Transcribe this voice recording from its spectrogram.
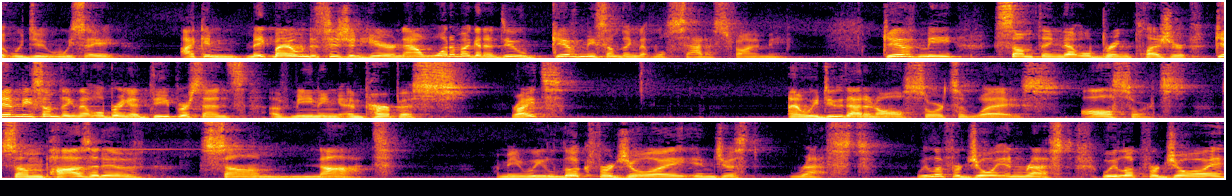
what we do. We say, I can make my own decision here. Now, what am I going to do? Give me something that will satisfy me. Give me something that will bring pleasure. Give me something that will bring a deeper sense of meaning and purpose, right? And we do that in all sorts of ways, all sorts. Some positive, some not. I mean, we look for joy in just rest. We look for joy in rest. We look for joy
